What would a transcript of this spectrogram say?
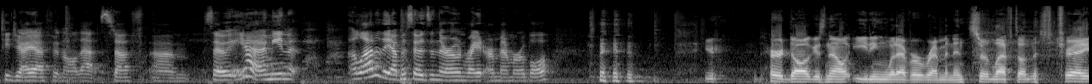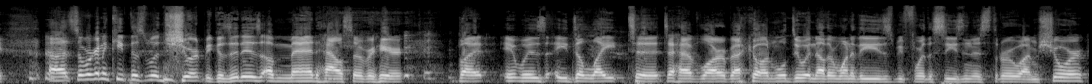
TGIF and all that stuff. Um, so yeah, I mean, a lot of the episodes in their own right are memorable. Your, her dog is now eating whatever remnants are left on this tray. Uh, so we're going to keep this one short because it is a madhouse over here. But it was a delight to, to have Laura back on. We'll do another one of these before the season is through, I'm sure.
